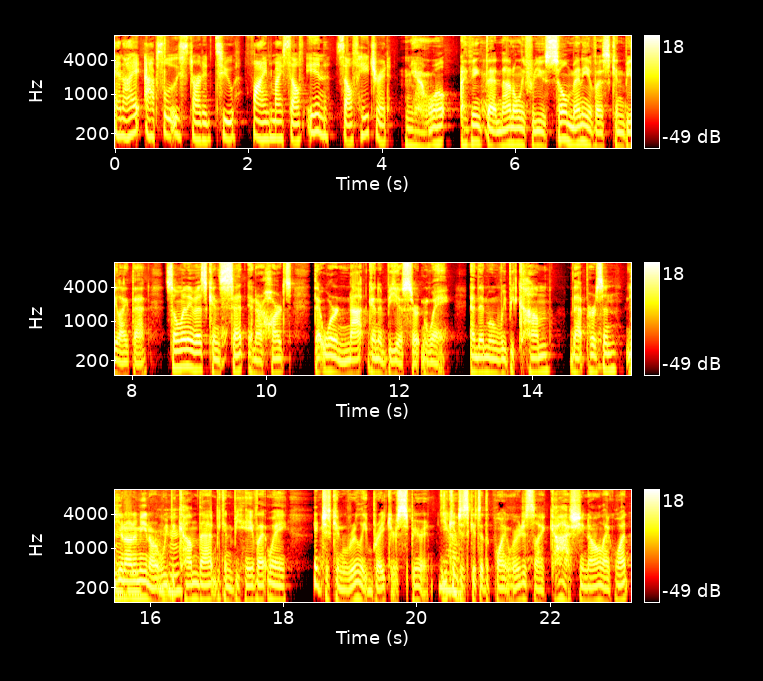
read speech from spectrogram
And I absolutely started to find myself in self hatred. Yeah, well, I think that not only for you, so many of us can be like that. So many of us can set in our hearts that we're not going to be a certain way. And then when we become that person, you know what I mm-hmm. mean? Or we mm-hmm. become that, we can behave that way. It just can really break your spirit. You Yeah. can just get to the point where you're just like, gosh, you know, like what?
